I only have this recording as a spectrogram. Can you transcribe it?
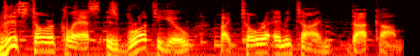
This Torah class is brought to you by TorahAnytime.com.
